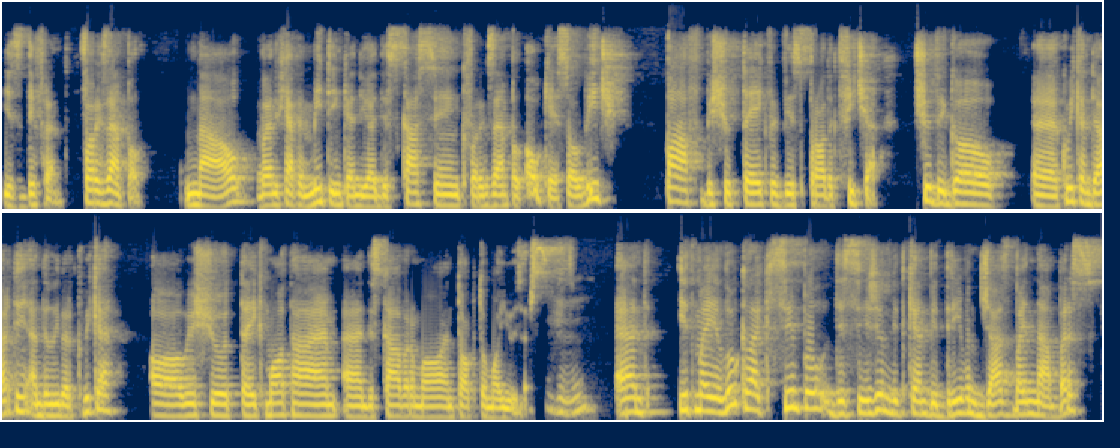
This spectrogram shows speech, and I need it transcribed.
is different. For example, now when you have a meeting and you are discussing, for example, okay, so which path we should take with this product feature? Should we go uh, quick and dirty and deliver quicker? Or we should take more time and discover more and talk to more users? Mm-hmm. And it may look like simple decision that can be driven just by numbers.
